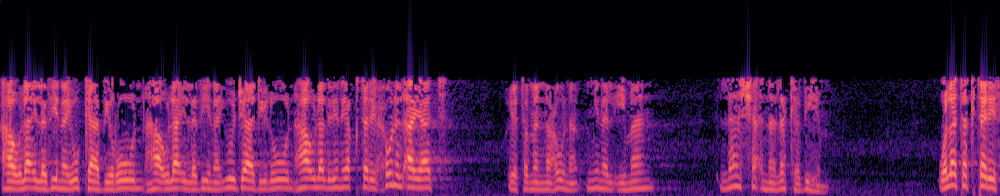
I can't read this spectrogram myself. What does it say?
هؤلاء الذين يكابرون هؤلاء الذين يجادلون هؤلاء الذين يقترحون الآيات ويتمنعون من الإيمان لا شأن لك بهم ولا تكترث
